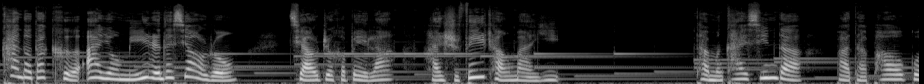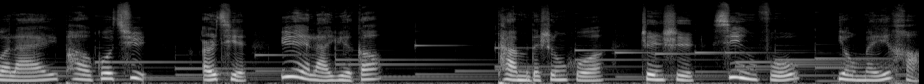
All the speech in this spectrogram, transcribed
看到它可爱又迷人的笑容，乔治和贝拉还是非常满意。他们开心的把它抛过来抛过去，而且越来越高。他们的生活真是幸福又美好。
